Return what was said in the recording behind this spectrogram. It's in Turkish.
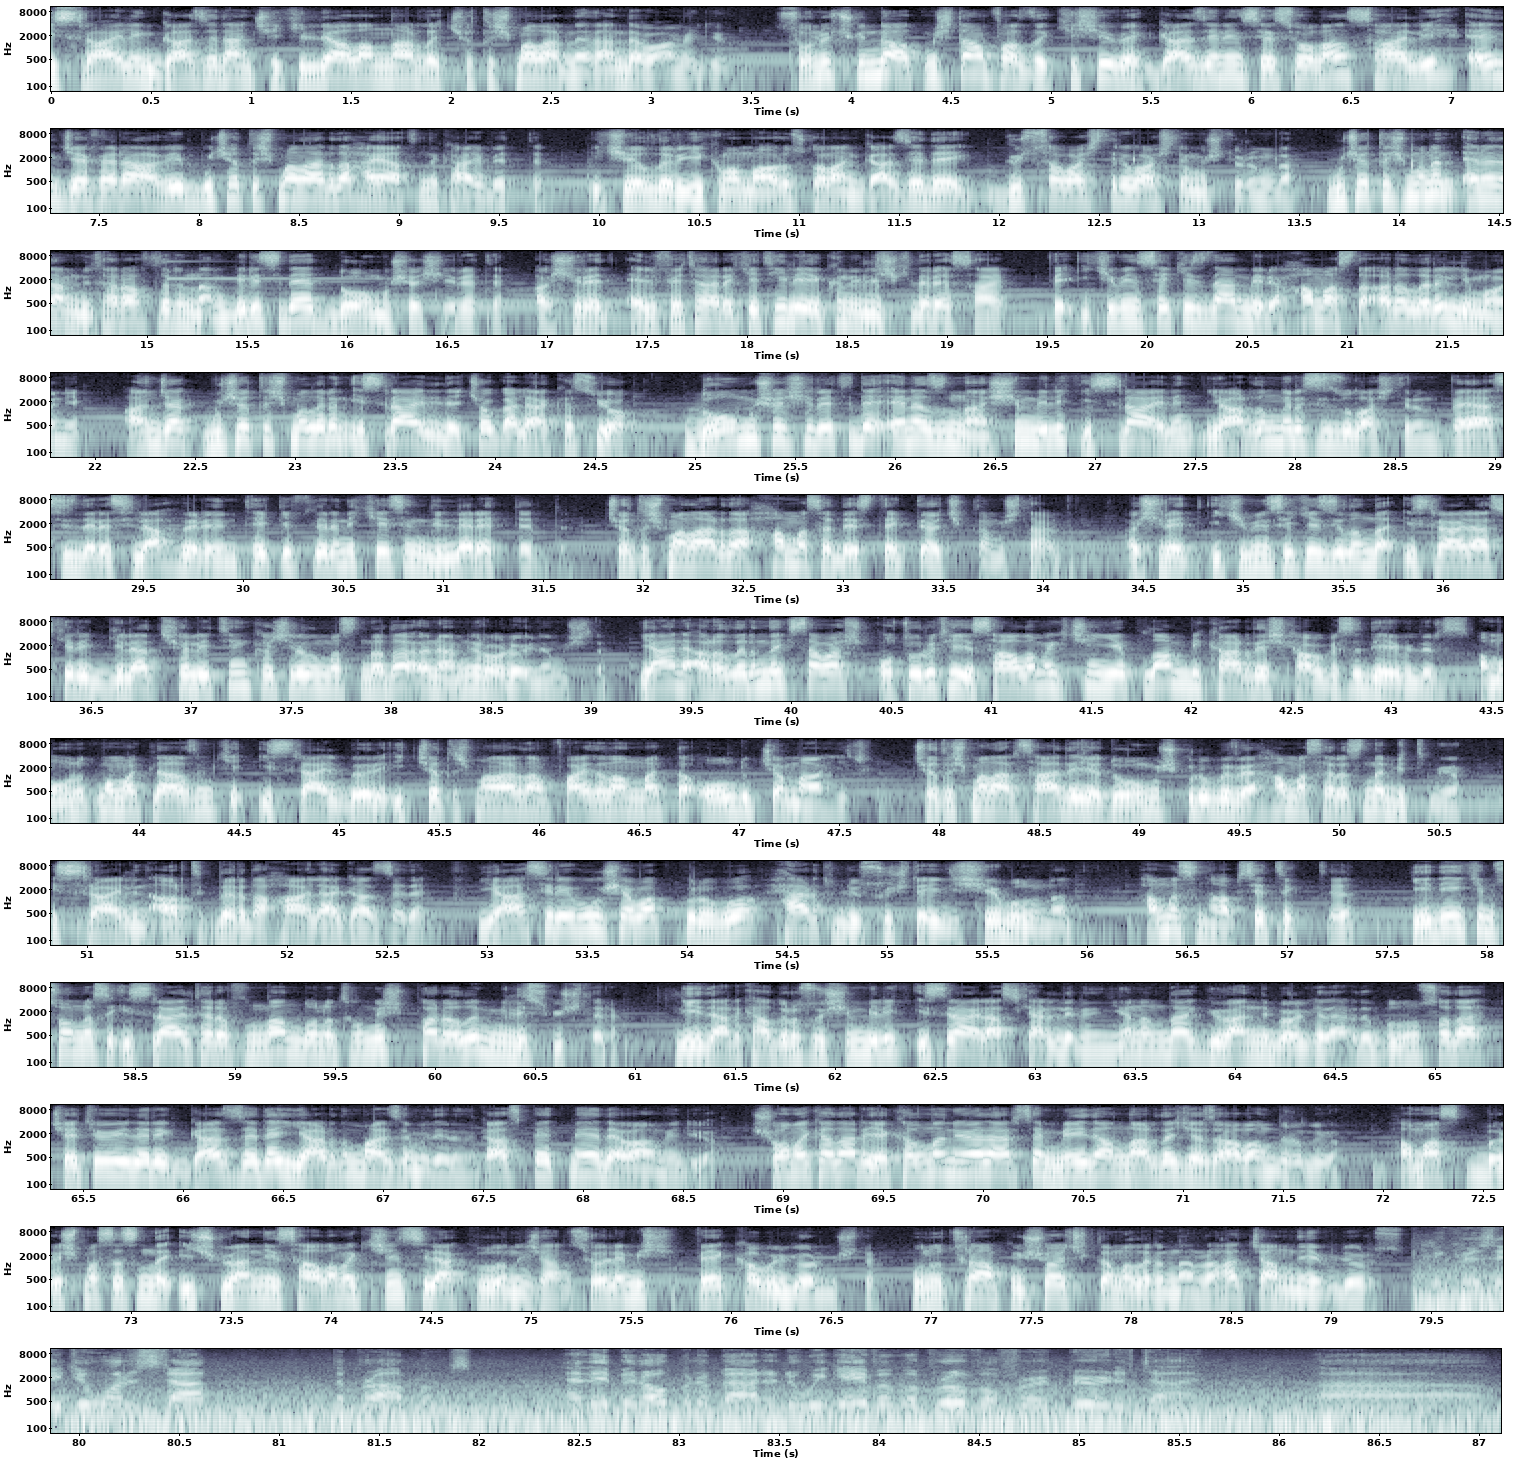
İsrail'in Gazze'den çekildiği alanlarda çatışmalar neden devam ediyor? Son 3 günde 60'tan fazla kişi ve Gazze'nin sesi olan Salih El Ceferavi bu çatışmalarda hayatını kaybetti. 2 yıldır yıkıma maruz kalan Gazze'de güç savaşları başlamış durumda. Bu çatışmanın en önemli taraflarından birisi de Doğmuş aşireti. Aşiret El Fethi hareketiyle yakın ilişkilere sahip ve 2008'den beri Hamas'la araları limoni. Ancak bu çatışmaların İsrail ile çok alakası yok. Doğmuş aşireti de en azından şimdilik İsrail'in yardımları siz ulaştırın veya sizlere silah verelim tekliflerini kesin dille reddetti. Çatışmalarda Hamas'a destek de açıklamışlardı. Aşiret 2008 yılında İsrail askeri Gilad Shalit'in kaçırılmasında da önemli rol oynamıştı. Yani aralarındaki savaş otoriteyi sağlamak için yapılan bir kardeş kavgası diyebiliriz. Ama unutmamak lazım ki İsrail böyle iç çatışmalardan faydalanmakta oldukça mahir. Çatışmalar sadece Doğmuş grubu ve Hamas arasında bitmiyor. İsrail'in artıkları da hala Gazze'de. Yasir Ebu Şebab grubu her türlü suçla ilişiği bulunan, Hamas'ın hapse tıktığı, 7 Ekim sonrası İsrail tarafından donatılmış paralı milis güçleri. Lider kadrosu şimdilik İsrail askerlerinin yanında güvenli bölgelerde bulunsa da çete üyeleri Gazze'de yardım malzemelerini gasp etmeye devam ediyor. Şu ana kadar yakalanan üyelerse meydanlarda cezalandırılıyor. Hamas barış masasında iç güvenliği sağlamak için silah kullanacağını söylemiş ve kabul görmüştü. Bunu Trump'ın şu açıklamalarından rahatça anlayabiliyoruz. And they've been open about it, and we gave them approval for a period of time. Uh,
